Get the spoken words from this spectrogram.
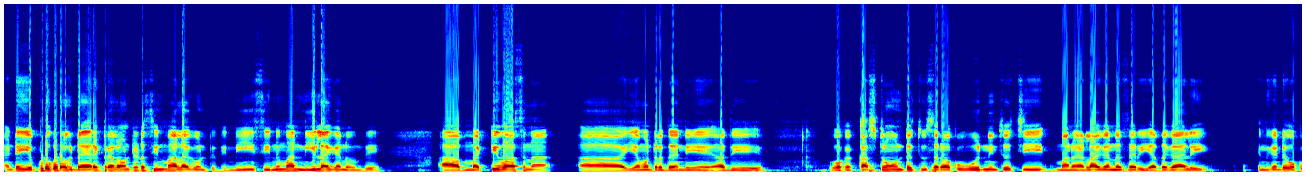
అంటే ఎప్పుడు కూడా ఒక డైరెక్టర్ ఎలా ఉంటాడో సినిమా అలాగే ఉంటుంది. నీ సినిమా నీలాగానే ఉంది. ఆ మట్టి వాసన ఏమంటారు దాన్ని అది ఒక కష్టం ఉంటే చూసారా ఒక ఊరి నుంచి వచ్చి మనం ఎలాగన్నా సరే ఎదగాలి ఎందుకంటే ఒక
